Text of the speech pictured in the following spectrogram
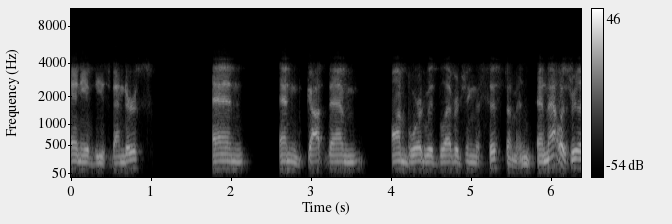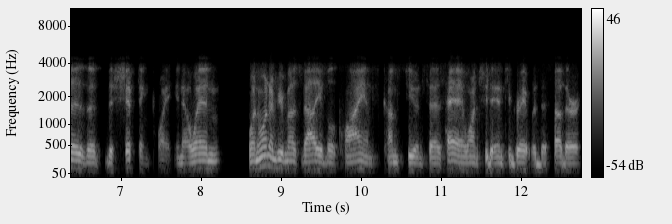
any of these vendors and and got them on board with leveraging the system. And and that was really the the shifting point you know when when one of your most valuable clients comes to you and says hey i want you to integrate with this other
